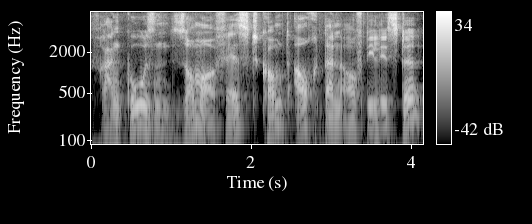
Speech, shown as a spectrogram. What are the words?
Frank Gosen, Sommerfest kommt auch dann auf die Liste.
